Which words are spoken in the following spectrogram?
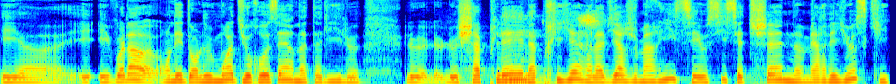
Et, euh, et, voilà, on est dans le mois du rosaire, Nathalie. Le, le, le chapelet, la prière à la Vierge Marie, c'est aussi cette chaîne merveilleuse qui,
